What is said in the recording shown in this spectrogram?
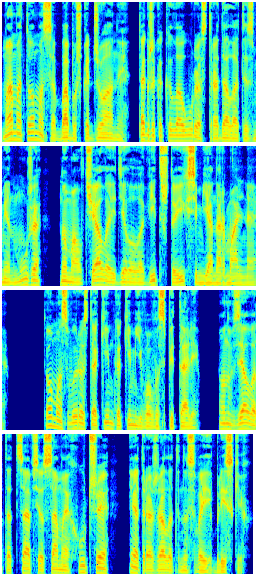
Мама Томаса, бабушка Джоанны, так же, как и Лаура, страдала от измен мужа, но молчала и делала вид, что их семья нормальная. Томас вырос таким, каким его воспитали. Он взял от отца все самое худшее и отражал это на своих близких.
